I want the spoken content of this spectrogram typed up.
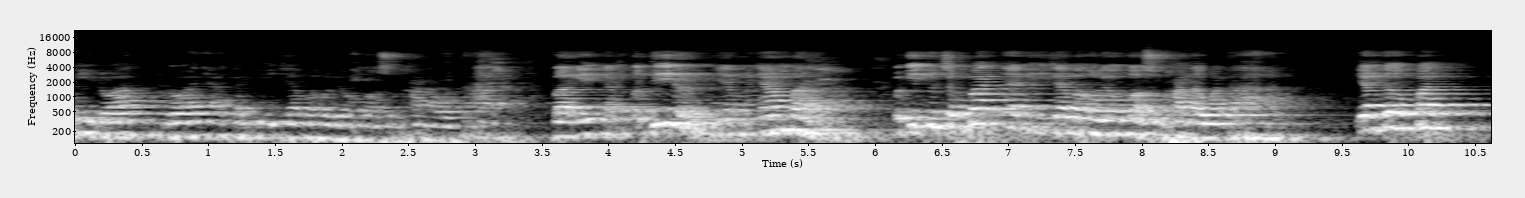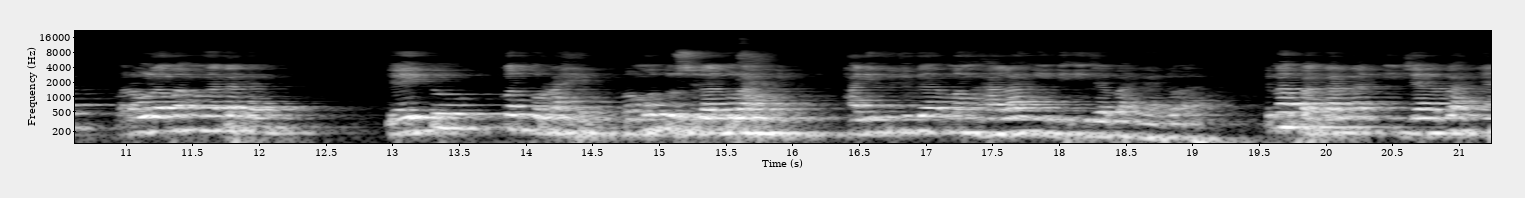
ini doa doanya akan diijabah oleh Allah Subhanahu Wa Taala. Bagaikan petir yang menyambar, begitu cepatnya diijabah oleh Allah Subhanahu Wa Taala. Yang keempat, para ulama mengatakan yaitu qat'ur rahim, memutus silaturahmi. Hal itu juga menghalangi diijabahnya doa. Kenapa? Karena ijabahnya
